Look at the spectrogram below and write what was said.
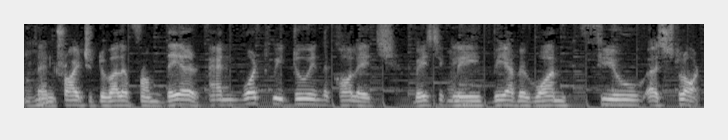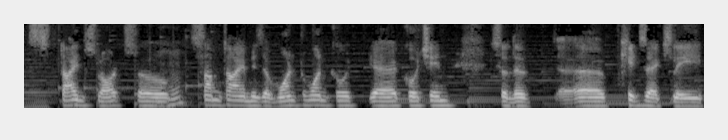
Mhm. then try to develop from there. And what we do in the college, basically, we have a one few uh, slots, time slots. So Mhm. sometime is a one-to-one coach, uh, coaching. So the uh, kids actually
